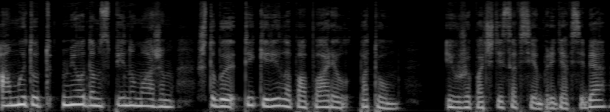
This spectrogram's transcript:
«А мы тут медом спину мажем, чтобы ты Кирилла попарил потом». И уже почти совсем придя в себя,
